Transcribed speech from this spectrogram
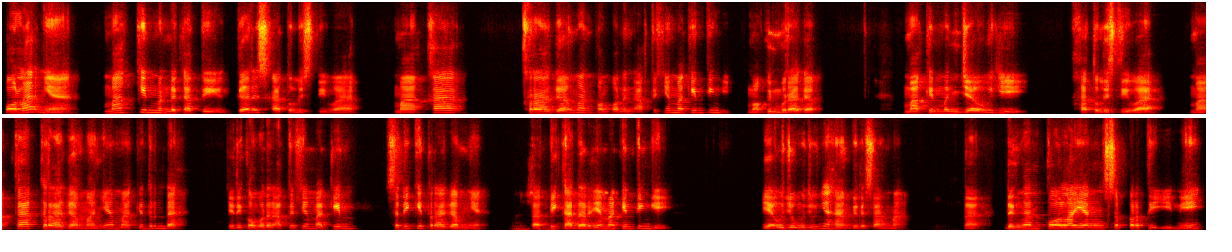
polanya makin mendekati garis khatulistiwa, maka keragaman komponen aktifnya makin tinggi, makin beragam. Makin menjauhi khatulistiwa, maka keragamannya makin rendah. Jadi komponen aktifnya makin sedikit ragamnya tapi kadarnya makin tinggi. Ya ujung-ujungnya hampir sama. Nah, dengan pola yang seperti ini,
